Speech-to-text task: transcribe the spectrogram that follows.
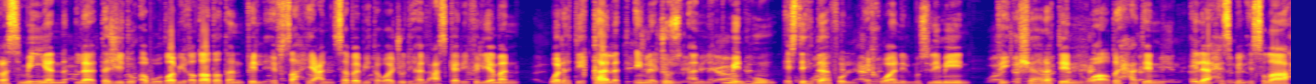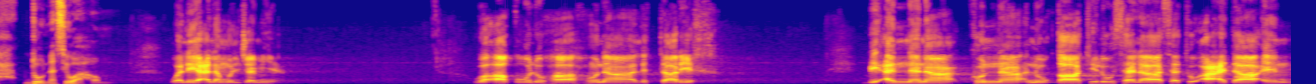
رسميا لا تجد أبو ظبي غضاضة في الإفصاح عن سبب تواجدها العسكري في اليمن والتي قالت إن جزءا منه استهداف الإخوان المسلمين في إشارة واضحة إلى حزب الإصلاح دون سواهم. وليعلم الجميع واقولها هنا للتاريخ بأننا كنا نقاتل ثلاثة أعداء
